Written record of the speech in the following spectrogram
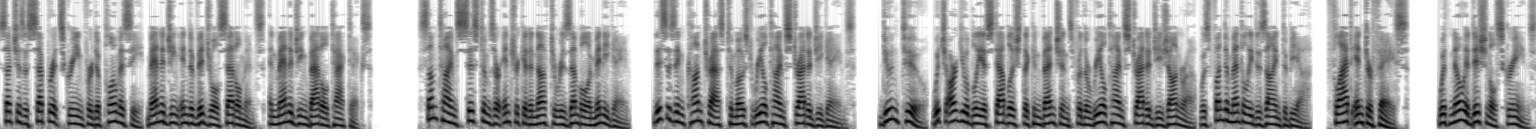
such as a separate screen for diplomacy, managing individual settlements, and managing battle tactics. Sometimes systems are intricate enough to resemble a minigame. This is in contrast to most real-time strategy games. Dune 2, which arguably established the conventions for the real-time strategy genre, was fundamentally designed to be a flat interface with no additional screens.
